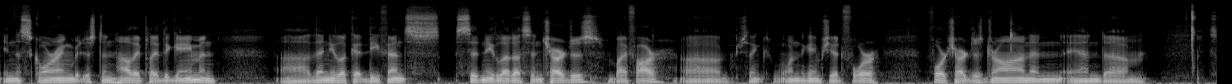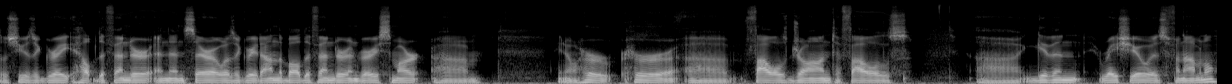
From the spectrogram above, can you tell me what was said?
in the scoring, but just in how they played the game. And uh, then you look at defense. Sydney led us in charges by far. Uh, I think one the game she had four four charges drawn, and and um, so she was a great help defender, and then Sarah was a great on the ball defender and very smart. Um, you know, her her uh, fouls drawn to fouls uh, given ratio is phenomenal,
